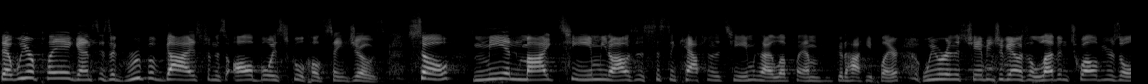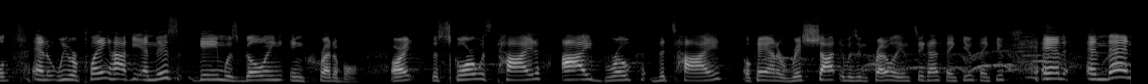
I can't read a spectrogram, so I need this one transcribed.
that we are playing against is a group of guys from this all boys school called St. Joe's. So, me and my team, you know, I was an assistant captain of the team because I love playing, I'm a good hockey player. We were in this championship game. I was 11, 12 years old, and we were playing hockey, and this game was going incredible. All right, the score was tied. I broke the tie, okay, on a wrist shot. It was incredible. You didn't see kind of thank you, thank you. And and then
